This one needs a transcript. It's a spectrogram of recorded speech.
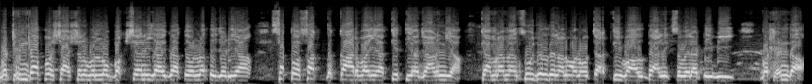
ਬਠਿੰਡਾ ਪ੍ਰਸ਼ਾਸਨ ਵੱਲੋਂ ਬਖਸ਼ਿਆ ਨਹੀਂ ਜਾਏਗਾ ਤੇ ਉਹਨਾਂ ਤੇ ਜਿਹੜੀਆਂ ਸਖਤ ਸਖਤ ਕਾਰਵਾਈਆਂ ਕੀਤੀਆਂ ਜਾਣਗੀਆਂ। ਕੈਮਰਾਮੈਨ ਸੂਜਲ ਦੇ ਨਾਲ ਮਨੋਜ ਚਰਕੀਵਾਲ ਦੈਨਿਕ ਸਵੇਲਾ ਟੀਵੀ, ਬਠਿੰਡਾ।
